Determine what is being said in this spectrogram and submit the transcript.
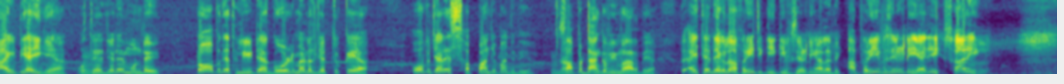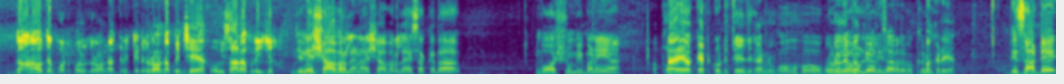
ਆਈਟੀਆਈ ਗਿਆ ਉੱਥੇ ਜਿਹੜੇ ਮੁੰਡੇ ਟੌਪ ਦੇ ਐਥਲੀਟ ਆ 골ਡ ਮੈਡਲ ਜਿੱਤ ਚੁੱਕੇ ਆ ਉਹ ਵਿਚਾਰੇ ਸੱਪਾਂ 'ਚ ਭੱਜਦੇ ਆ। ਸੱਪ ਡੰਗ ਵੀ ਮਾਰਦੇ ਆ। ਤੇ ਇੱਥੇ ਦੇਖ ਲਓ ਫ੍ਰੀ 'ਚ ਕੀ ਕੀ ਫੈਸਿਲਿਟੀਆਂ ਲੱਗ ਆ ਫ੍ਰੀ ਫੈਸਿਲਿਟੀ ਹੈ ਜੀ ਸਾਰੀ। ਗਾਹਾਂ ਉੱਤੇ ਫੁੱਟਬਾਲ ਗਰਾਊਂਡ ਆ ਕ੍ਰਿਕਟ ਗਰਾਊਂਡ ਆ ਪਿੱਛੇ ਆ ਉਹ ਵੀ ਸਾਰਾ ਫ੍ਰੀ ਚ। ਜਿਹਨੇ ਸ਼ਾਵਰ ਲੈਣਾ ਸ਼ਾਵਰ ਲੈ ਸਕਦਾ ਵਾਸ਼ਰੂਮ ਵੀ ਬਣੇ ਆ। ਆਪਣਾ ਇਹ ਕੈਟ ਕੋਟ ਚੇਂਜ ਕਰਨ ਨੂੰ। ਓਹੋ ਕੁੜੀਆਂ ਮੁੰਡਿਆਂ ਲਈ ਸਾਰੇ ਦੇ ਵੱਖਰੇ। ਵੱਖਰੇ ਆ। ਤੇ ਸਾਡੇ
